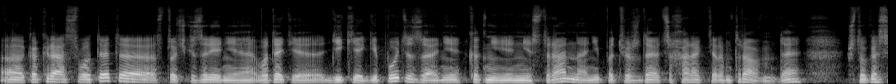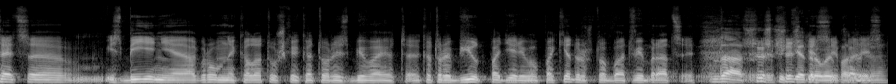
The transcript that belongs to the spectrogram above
э, как раз вот это, с точки зрения, вот эти дикие гипотезы, они, как ни, ни странно, они подтверждаются характером травм, да, что касается избиения огромной колотушкой, которые сбивают, э, которые бьют по дереву, по кедру, чтобы от вибрации да, шишки, шишки кедровые падали, да.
